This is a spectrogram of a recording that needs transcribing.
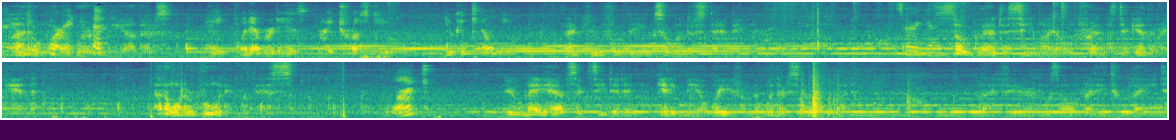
I don't want to worry the others. Hey, whatever it is, I trust you. You can tell me. Thank you for being so understanding. Sorry, guys. So glad to see my old friends together again. I don't want to ruin it with this. What? You may have succeeded in getting me away from the Wither Storm, but I fear it was already too late.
